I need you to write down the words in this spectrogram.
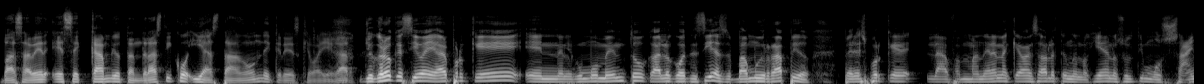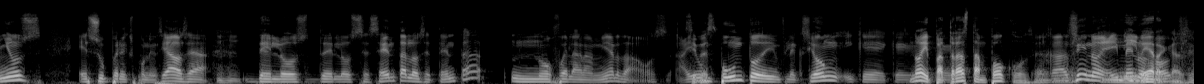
vas a ver ese cambio tan drástico y hasta dónde crees que va a llegar? Yo creo que sí va a llegar porque en algún momento, cada lo que vos decías, va muy rápido, pero es porque la manera en la que ha avanzado la tecnología en los últimos años es súper exponencial. O sea, de los, de los 60 a los 70 no fue la gran mierda. o sea, hay Sí, un ves. punto de inflexión y que... que- No, y para que- atrás tampoco. o sea, Ajá, no- sí, no, ahí menos. verga, ¿no? sí.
